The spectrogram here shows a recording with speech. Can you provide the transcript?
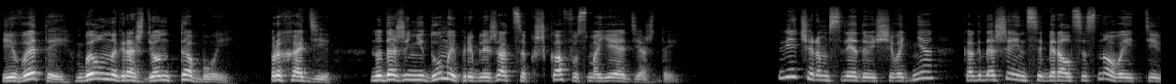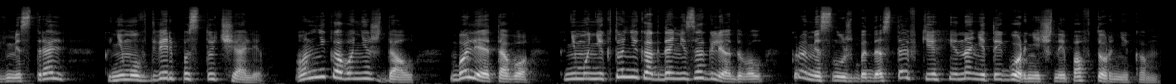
и в этой был награжден тобой. Проходи, но даже не думай приближаться к шкафу с моей одеждой». Вечером следующего дня, когда Шейн собирался снова идти в Мистраль, к нему в дверь постучали. Он никого не ждал. Более того, к нему никто никогда не заглядывал, кроме службы доставки и нанятой горничной по вторникам.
